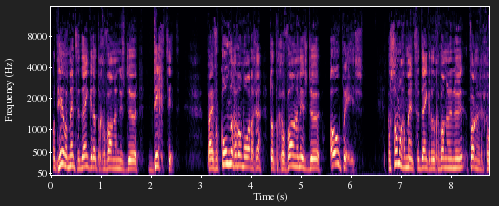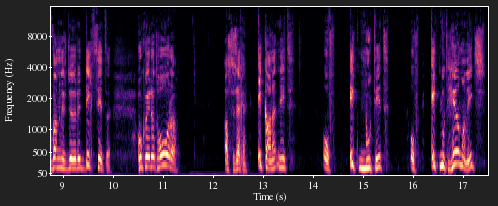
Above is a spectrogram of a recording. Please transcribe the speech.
Want heel veel mensen denken dat de gevangenisdeur dicht zit. Wij verkondigen vanmorgen dat de gevangenisdeur open is. Maar sommige mensen denken dat de gevangenisdeuren dicht zitten. Hoe kun je dat horen? Als ze zeggen, ik kan het niet. Of ik moet dit. Of ik moet helemaal niets.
